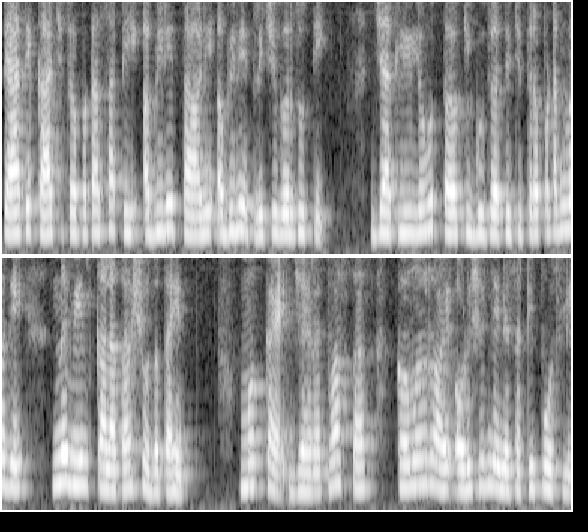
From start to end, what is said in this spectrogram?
त्यात एका चित्रपटासाठी अभिनेता आणि अभिनेत्रीची गरज होती. ज्यात लिहिलं होतं की गुजराती चित्रपटांमध्ये नवीन कलाकार शोधत आहेत. मग काय जाहिरात वाचताच कमल रॉय ऑडिशन देण्यासाठी पोहोचले.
